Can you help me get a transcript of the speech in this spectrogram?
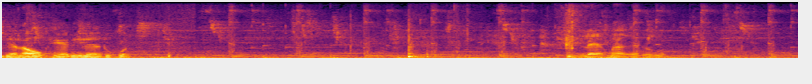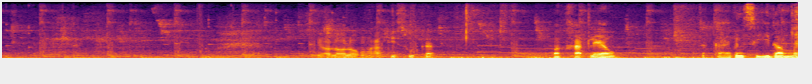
เดี๋ยวเราเอาแพรนี้เลยนะทุกคนกลิ่นแรงมากเลยทุกคน เดี๋ยวเราลองมาพิสูจน์กันว่าขัดแล้ว จะกลายเป็นสีดำไหม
